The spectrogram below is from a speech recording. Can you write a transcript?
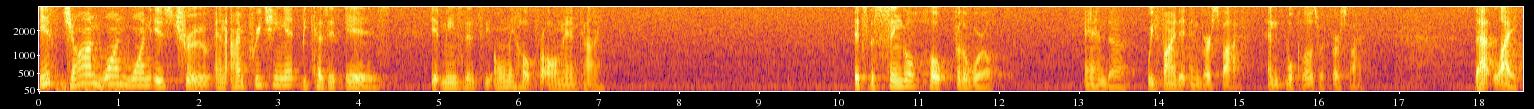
If John 1 1 is true, and I'm preaching it because it is, it means that it's the only hope for all mankind. It's the single hope for the world. And uh, we find it in verse 5. And we'll close with verse 5. That light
